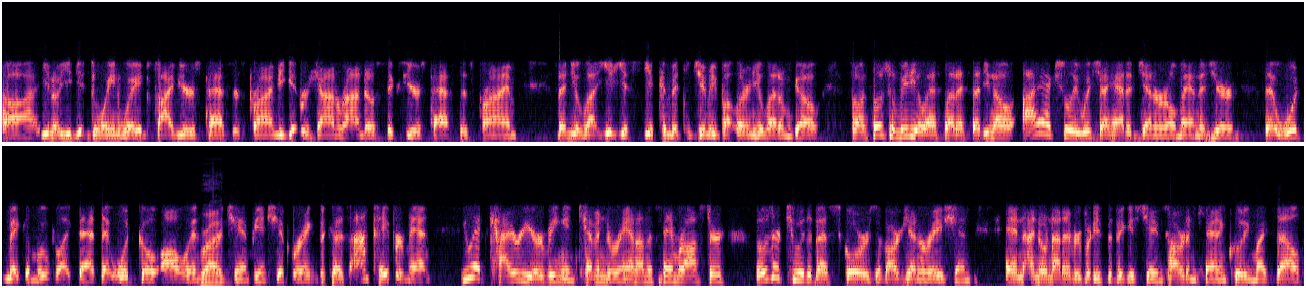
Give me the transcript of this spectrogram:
Uh, you know, you get Dwyane Wade five years past his prime. You get Rajon Rondo six years past his prime. Then you let you, you you commit to Jimmy Butler and you let him go. So on social media last night, I said, you know, I actually wish I had a general manager that would make a move like that, that would go all in right. for a championship ring. Because on paper, man, you had Kyrie Irving and Kevin Durant on the same roster. Those are two of the best scorers of our generation. And I know not everybody's the biggest James Harden fan, including myself,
